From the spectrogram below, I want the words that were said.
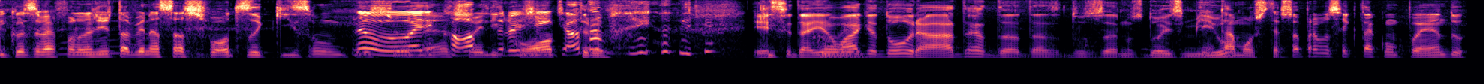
enquanto você vai falando, a gente tá vendo essas fotos aqui, são Não, o impressionantes, helicóptero, gente, olha o tamanho. Esse daí é o. Águia Dourada da- da- dos anos 2000. tentar mostrar. Só para você que tá acompanhando,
